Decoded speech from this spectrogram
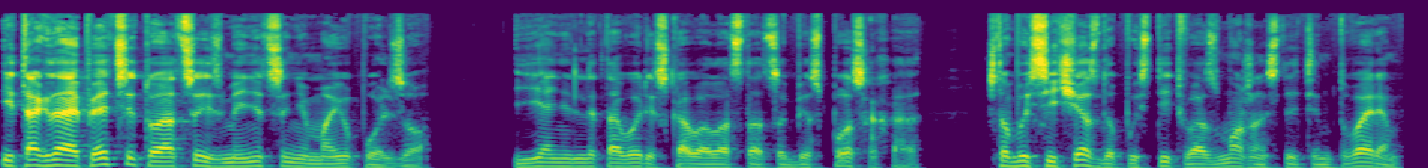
и тогда опять ситуация изменится не в мою пользу. Я не для того рисковал остаться без посоха, чтобы сейчас допустить возможность этим тварям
